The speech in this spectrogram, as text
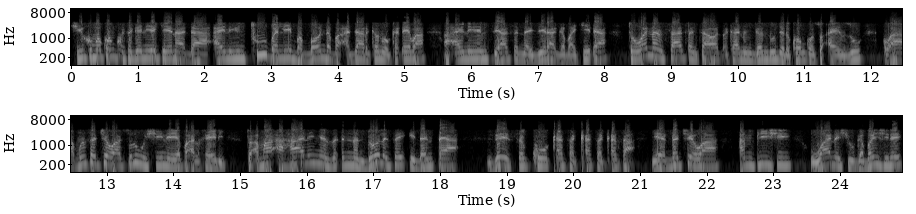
Shi kuma kwankwasa gani yake yana da ainihin tubali babba wanda ba a jihar kano kaɗai ba a ainihin siyasar najeriya ga baki ɗaya to wannan sasantawa tsakanin ganduje da kwankwaso a yanzu mun san cewa sulhu shine ya fi alkhairi. To amma a halin yanzu ɗin nan dole sai idan ɗaya zai sako ƙasa ƙasa ƙasa. Yarda cewa an fi shi wane shugaban shi ne.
